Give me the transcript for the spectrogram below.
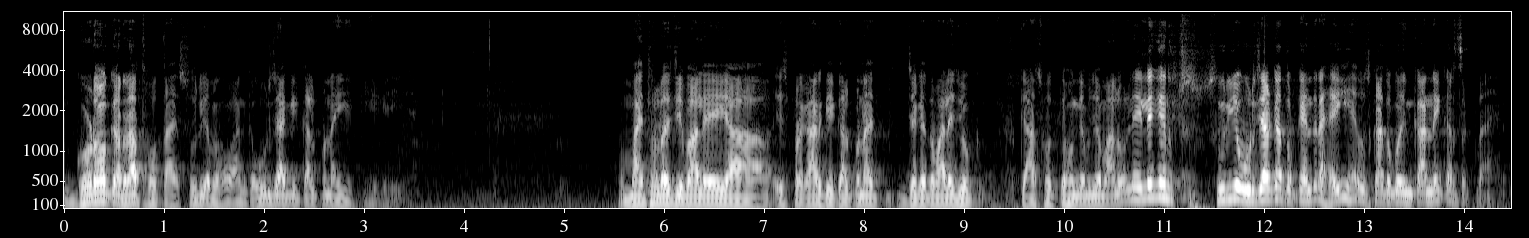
घोड़ों का रथ होता है, सूर्य भगवान का। ऊर्जा की कल्पना ये की गई है। माइथोलॉजी वाले या इस प्रकार की कल्पना जगत वाले जो क्या सोचते होंगे मुझे मालूम नहीं, लेकिन सूर्य ऊर्जा का तो केंद्र है ही है, उसका तो कोई इनकार नहीं कर सकता है।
